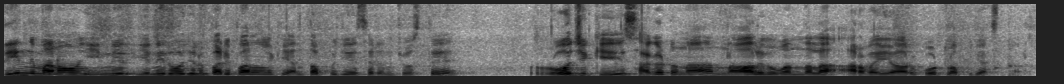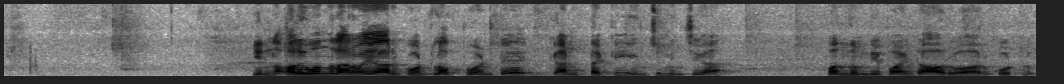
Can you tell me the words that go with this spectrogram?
దీన్ని మనం ఇన్ని ఎన్ని రోజుల పరిపాలనకి ఎంత అప్పు చేశారని చూస్తే రోజుకి సగటున నాలుగు వందల అరవై ఆరు కోట్లు అప్పు చేస్తున్నారు. ఈ నాలుగు వందల అరవై ఆరు కోట్ల అప్పు అంటే గంటకి ఇంచుమించుగా పంతొమ్మిది పాయింట్ ఆరు ఆరు కోట్లు.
